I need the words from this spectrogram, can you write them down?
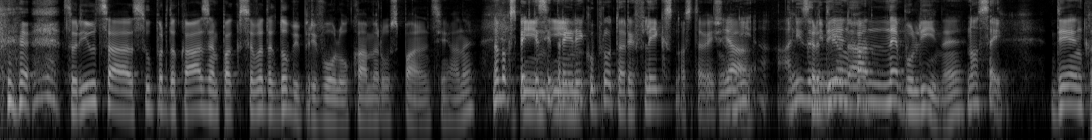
Storilca, super dokaz, ampak seveda, kdo bi privolil kamero v spalnici. No, ampak spet in, si prej in, rekel, prota refleksnost. Veš, ja, ni, ni zanimivo, DNK da... ne boli. Ne? No, sej. DNK,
